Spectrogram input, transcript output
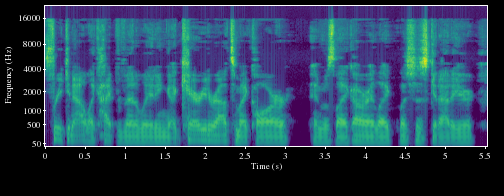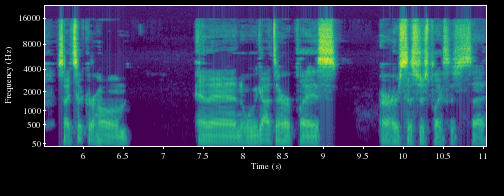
freaking out, like hyperventilating. I carried her out to my car and was like, all right, like, let's just get out of here. So I took her home. And then when we got to her place, or her sister's place, I should say,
